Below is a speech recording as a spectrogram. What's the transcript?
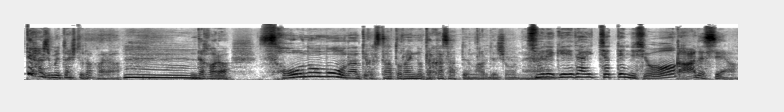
て始めた人だから、うん。だからそのもうなんていうかスタートラインの高さっていうのもあるでしょうね。それで芸大行っちゃってんでしょ？ああですよ。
